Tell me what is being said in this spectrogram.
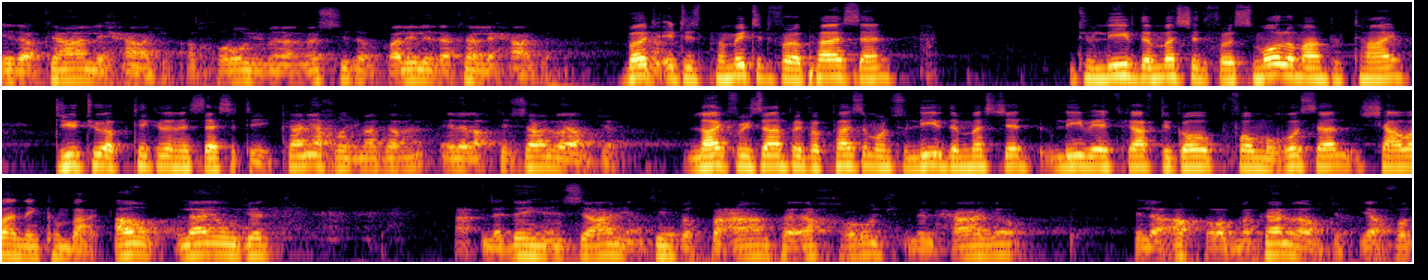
إذا كان لحاجة الخروج من المسجد القليل إذا كان لحاجة But it is permitted for a person to leave the masjid for a small amount of time due to a particular necessity. كان يخرج مثلا إلى الاغتسال ويرجع Like for example, if a person wants to leave the masjid, leave i'tikaf to go perform ghusl, shower and then come back. أو لا يوجد لديه إنسان يأتيه بالطعام فيخرج للحاجة إلى أقرب مكان ويرجع يأخذ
